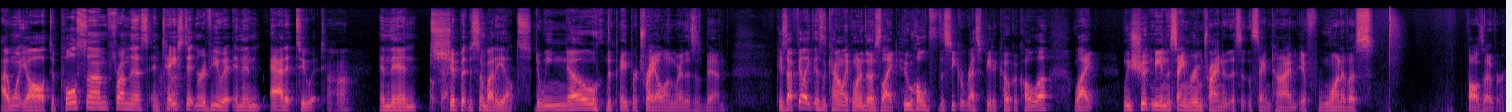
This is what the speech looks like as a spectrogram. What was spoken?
I want y'all to pull some from this and taste it and review it and then add it to it. Uh-huh. and then Okay. ship it to somebody else. Do we know the paper trail on where this has been? Because I feel like this is kind of like one of those like who holds the secret recipe to Coca Cola. Like we shouldn't be in the same room trying this at the same time if one of us falls over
